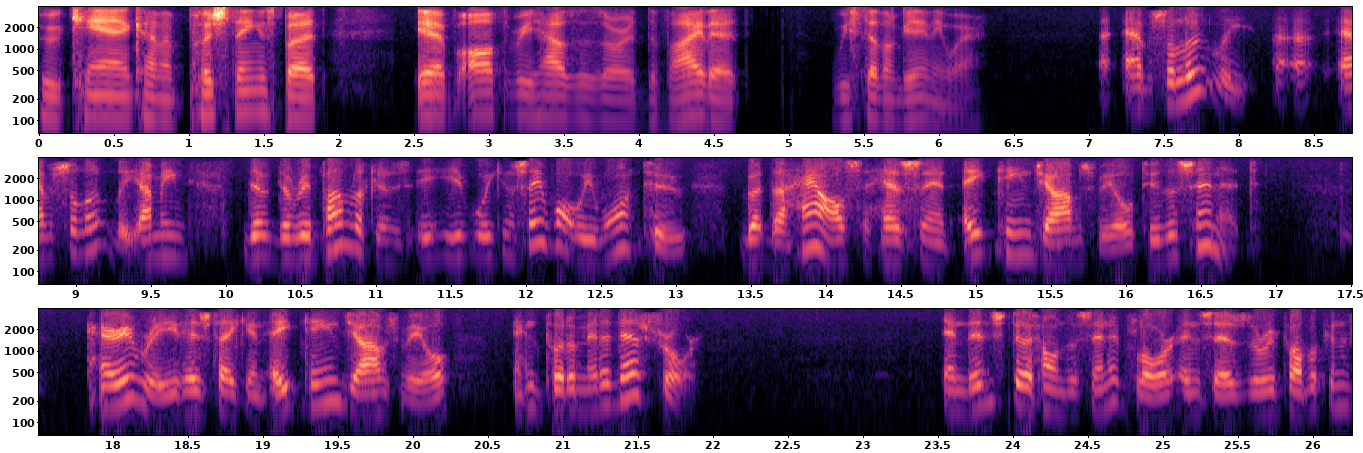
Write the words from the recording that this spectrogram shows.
who can kind of push things, but if all three houses are divided, we still don't get anywhere. Absolutely, uh, absolutely. I mean, the the Republicans. We can say what we want to, but the House has sent 18 jobs bill to the Senate. Harry Reid has taken 18 jobs bill and put them in a desk drawer, and then stood on the Senate floor and says the Republicans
